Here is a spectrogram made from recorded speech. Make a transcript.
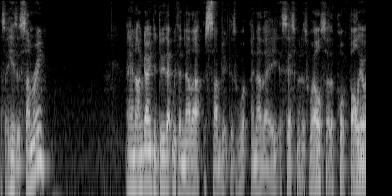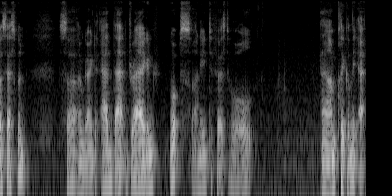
so here's a summary. And I'm going to do that with another subject as well, another assessment as well, so the portfolio assessment. So I'm going to add that, drag and, whoops, I need to first of all um, click on the,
